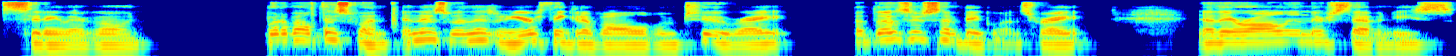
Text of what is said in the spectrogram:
sitting there going, what about this one? And this one, this one. You're thinking of all of them too, right? But those are some big ones, right? Now they're all in their 70s.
